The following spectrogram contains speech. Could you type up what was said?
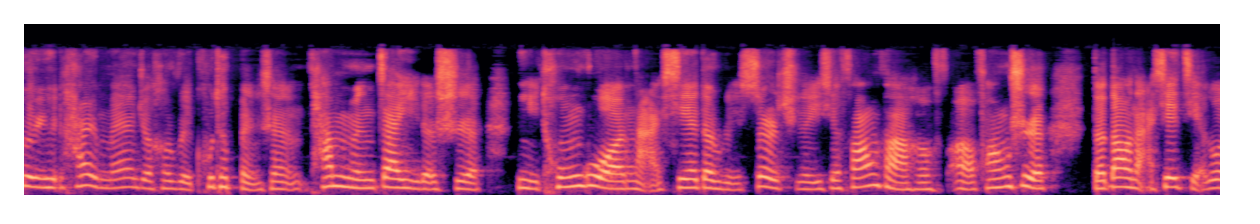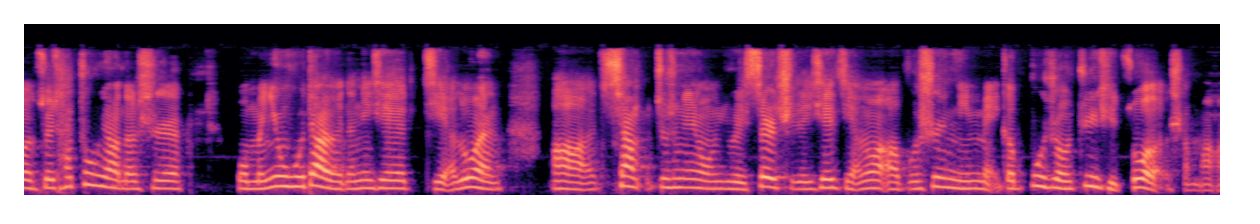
对于 hiring manager 和 recruiter 本身，他们在意的是你通过哪些的 research 的一些方法和呃方式得到哪些结论。所以它重要的是。我们用户调研的那些结论，啊，像就是那种 research 的一些结论，而不是你每个步骤具体做了什么。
